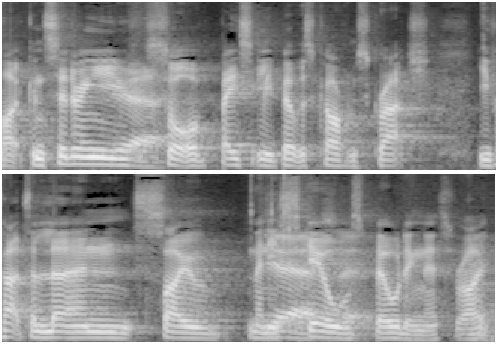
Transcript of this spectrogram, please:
Like considering you've Yeah. sort of basically built this car from scratch, you've had to learn so many Yeah, skills so- building this, right?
